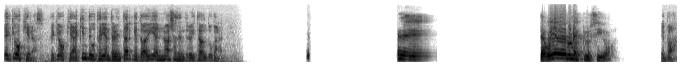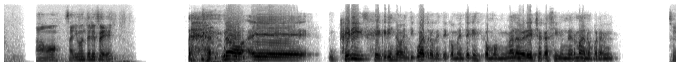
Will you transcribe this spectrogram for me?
el que vos quieras, el que vos quieras. ¿A quién te gustaría entrevistar que todavía no hayas entrevistado en tu canal? Eh, te voy a dar una exclusiva. Epa, vamos, salimos en Telefe, ¿eh? No, eh, Chris, G-Chris94, que te comenté que es como mi mano derecha, casi un hermano para mí. Sí.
